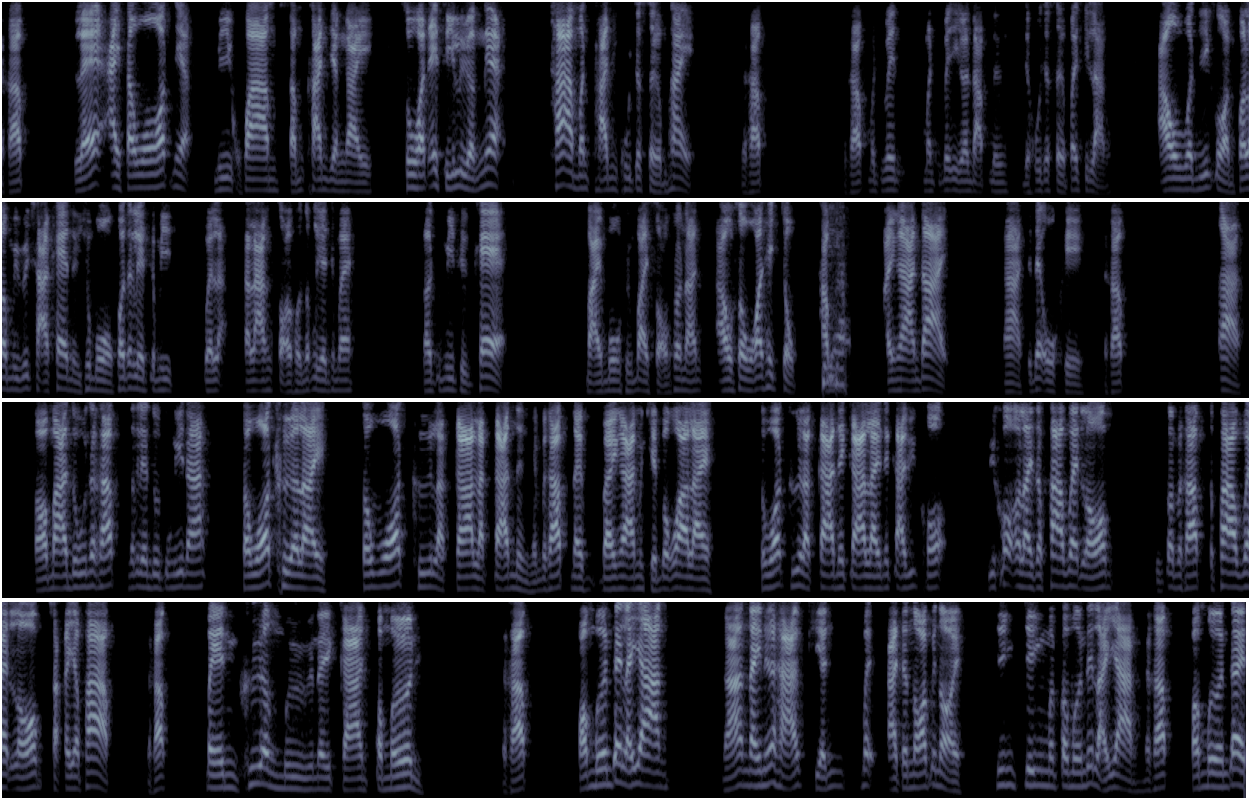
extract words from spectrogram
นะครับ และไอ้ SWOT เนี่ยมีความสำคัญยังไง ส่วนไอ้สีเหลืองเนี่ย ถ้ามันทันครูจะเสริมให้นะครับ นะครับมันจะเป็นมันจะเป็นอีกระดับหนึ่งเดี๋ยวครูจะเสริมให้ทีหลัง เอาวันนี้ก่อนเพราะเรามีวิชาแค่หนึ่งชั่วโมงเพราะนักเรียนจะมีเวลาตารางสอนของนักเรียนใช่ไหมเราจะมีถึงแค่บ่ายโมงถึงบ่ายสองเท่านั้น เอาสวอตให้จบทำรายงานได้ อ่า จะได้โอเคนะครับ อ่า ต่อมาดูนะครับ นักเรียนดูตรงนี้นะสวอตคืออะไรสวอตคือหลักการหลักการหนึ่งเห็นไหมครับ ในรายงานมันเขียนบอกว่าอะไรสวอตคือหลักการในการอะไรในการวิเคราะห์ วิเคราะห์อะไรสภาพแวดล้อม ถูกต้องไหมครับ สภาพแวดล้อมศักยภาพนะครับ เป็นเครื่องมือในการประเมินนะครับ ประเมินได้หลายอย่างนะในเนื้อหาเขียนไม่อาจจะน้อยไปหน่อย จริง ๆ มันประเมินได้หลายอย่างนะครับ ประเมินได้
